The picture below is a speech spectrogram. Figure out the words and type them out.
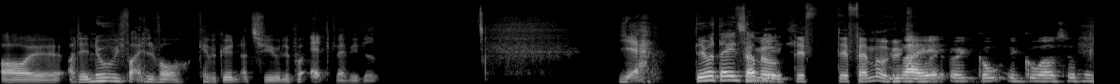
Og, øh, og det er nu, vi for alvor kan begynde at tvivle på alt, hvad vi ved. Ja, det var dagens Fandme, oplæg. det, det er fandme uhyggeligt. Nej, en god, en god afslutning.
